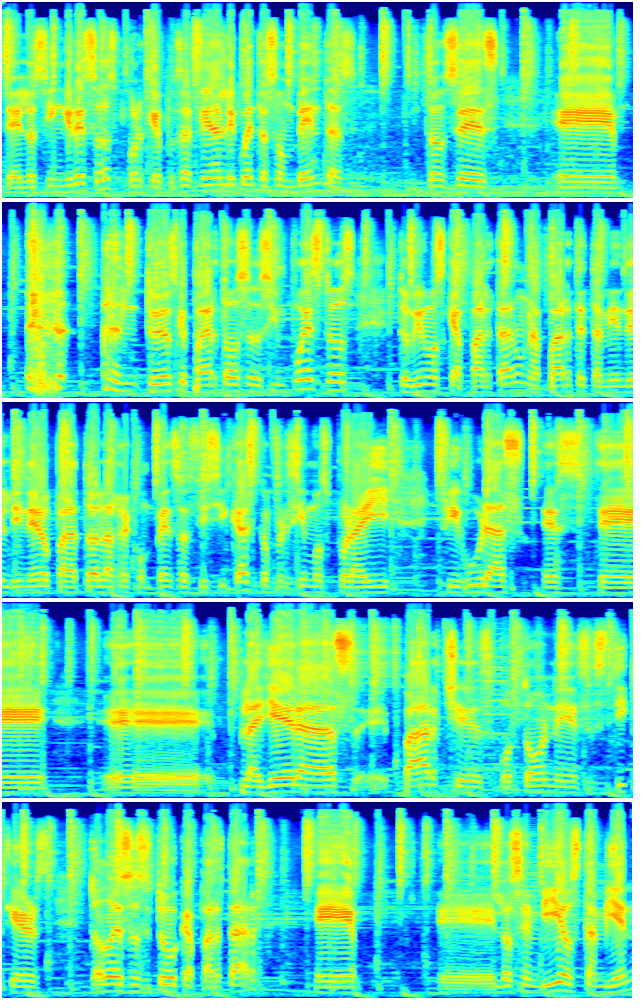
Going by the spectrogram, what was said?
de los ingresos, porque pues al final de cuentas son ventas. Entonces, eh, tuvimos que pagar todos esos impuestos, tuvimos que apartar una parte también del dinero para todas las recompensas físicas que ofrecimos por ahí, figuras, este, eh, playeras, eh, parches, botones, stickers, todo eso se tuvo que apartar. Eh, los envíos también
